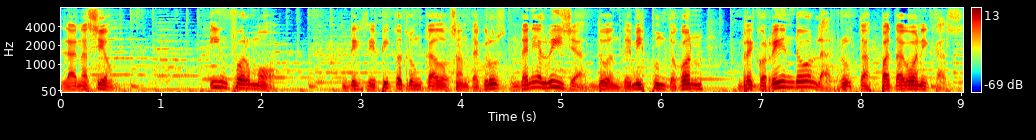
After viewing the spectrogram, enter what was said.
La Nación. Informó desde Pico Truncado Santa Cruz Daniel Villa, duendemis.com, recorriendo las rutas patagónicas.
